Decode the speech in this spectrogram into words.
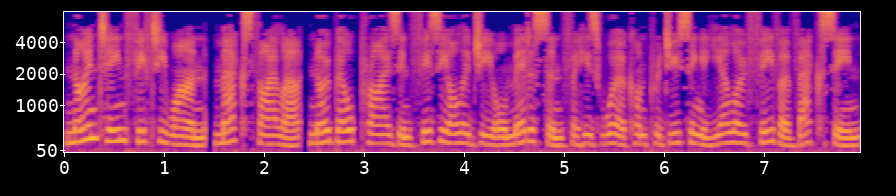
1951, Max Theiler, Nobel Prize in Physiology or Medicine for his work on producing a yellow fever vaccine.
